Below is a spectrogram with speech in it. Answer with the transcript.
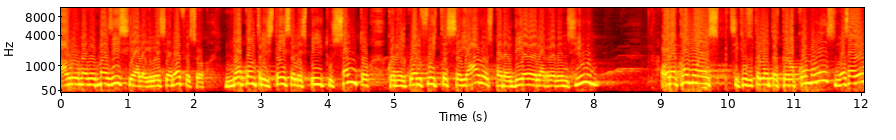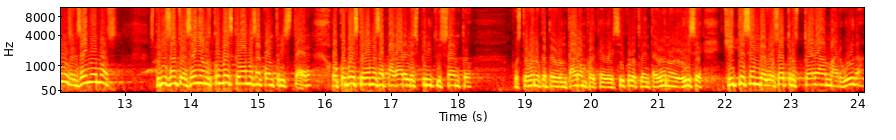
Pablo una vez más dice a la iglesia en Éfeso, no contristéis el Espíritu Santo con el cual fuiste sellados para el día de la redención. Ahora, ¿cómo es? Si sus preguntas, pero ¿cómo es? No sabemos, enséñanos. Espíritu Santo, enséñanos cómo es que vamos a contristar o cómo es que vamos a pagar el Espíritu Santo. Pues qué bueno que preguntaron, porque el versículo 31 le dice, quítese de vosotros toda amargura,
